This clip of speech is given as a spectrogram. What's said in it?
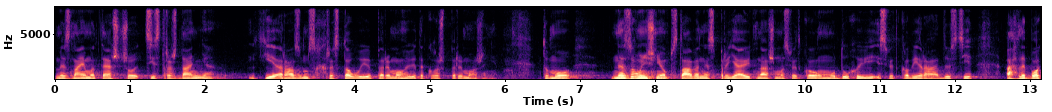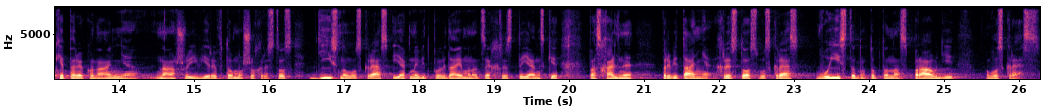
Ми знаємо те, що ці страждання є разом з Христовою перемогою також переможені. Тому не зовнішні обставини сприяють нашому святковому духові і святковій радості, а глибоке переконання нашої віри в тому, що Христос дійсно воскрес, і як ми відповідаємо на це християнське пасхальне привітання, Христос Воскрес воістину, тобто насправді Воскрес.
